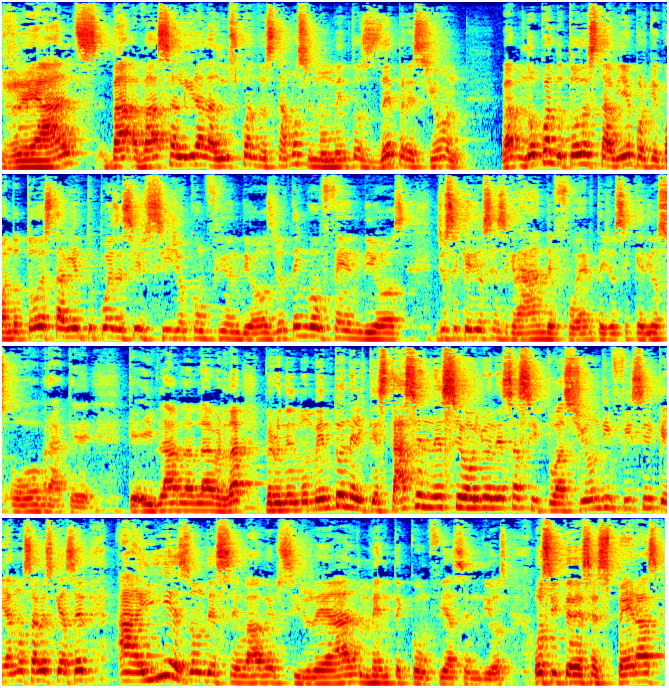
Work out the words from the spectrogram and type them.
real va, va a salir a la luz cuando estamos en momentos de presión no cuando todo está bien, porque cuando todo está bien tú puedes decir, sí, yo confío en Dios, yo tengo fe en Dios, yo sé que Dios es grande, fuerte, yo sé que Dios obra, que, que y bla, bla, bla, ¿verdad? Pero en el momento en el que estás en ese hoyo, en esa situación difícil que ya no sabes qué hacer, ahí es donde se va a ver si realmente confías en Dios o si te desesperas,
